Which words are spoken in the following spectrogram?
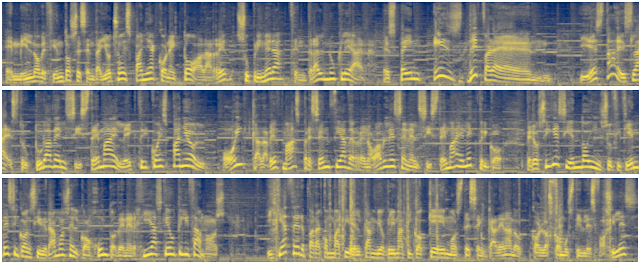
En 1968 España conectó a la red su primera central nuclear. Spain is different. Y esta es la estructura del sistema eléctrico español. Hoy cada vez más presencia de renovables en el sistema eléctrico, pero sigue siendo insuficiente si consideramos el conjunto de energías que utilizamos. ¿Y qué hacer para combatir el cambio climático que hemos desencadenado con los combustibles fósiles?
